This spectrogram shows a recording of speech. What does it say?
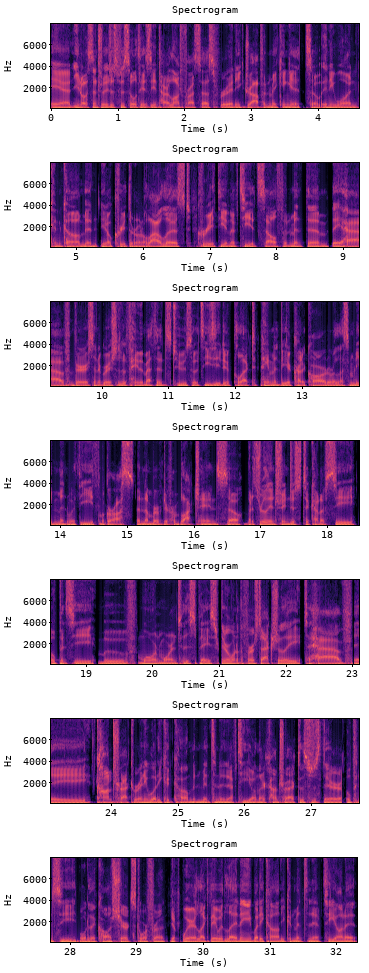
And, you know, essentially just facilitates the entire launch process for any drop and making it so anyone can come and, you know, create their own allow list, create the NFT itself and mint them. They have various integrations with payment methods too. So it's easy to collect payment via credit card or let somebody mint with ETH across a number of different blockchains. So, but it's really interesting just to kind of see OpenSea move more and more into the space. They were one of the first actually to have a contract where anybody could come and mint an NFT on their contract. This was their OpenSea, what do they call it? Shared storefront, Yep. where like they would let anybody come, you could mint an NFT on it.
